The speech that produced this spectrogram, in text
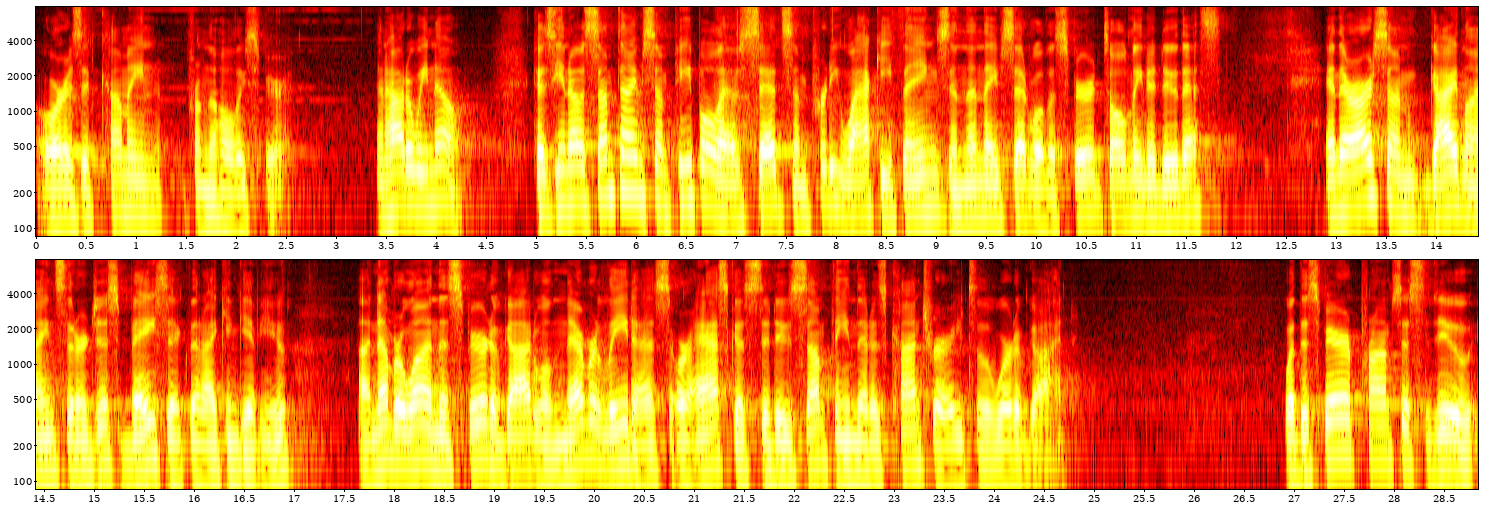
or is it coming from the Holy Spirit? And how do we know? Because, you know, sometimes some people have said some pretty wacky things and then they've said, well, the Spirit told me to do this. And there are some guidelines that are just basic that I can give you. Uh, number one, the Spirit of God will never lead us or ask us to do something that is contrary to the Word of God. What the Spirit prompts us to do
